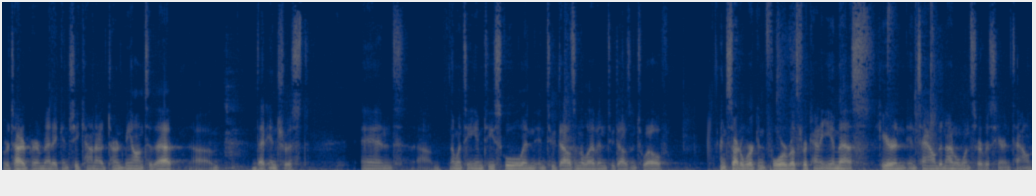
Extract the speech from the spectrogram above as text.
a retired paramedic, and she kind of turned me on to that um, that interest. And um, I went to EMT school in, in 2011, 2012, and started working for Rutherford County EMS here in, in town, the 911 service here in town,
